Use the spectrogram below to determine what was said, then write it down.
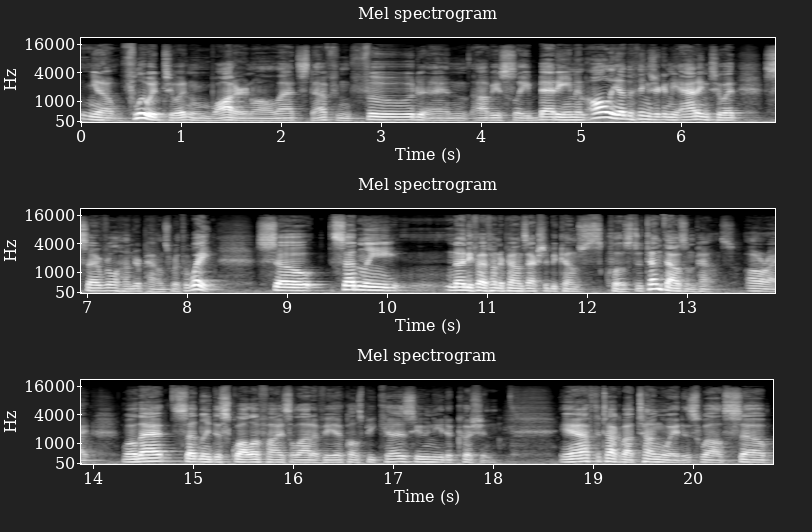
you know, fluid to it and water and all that stuff, and food and obviously bedding and all the other things you're going to be adding to it, several hundred pounds worth of weight. So suddenly 9,500 pounds actually becomes close to 10,000 pounds. All right. Well, that suddenly disqualifies a lot of vehicles because you need a cushion. You have to talk about tongue weight as well. So,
